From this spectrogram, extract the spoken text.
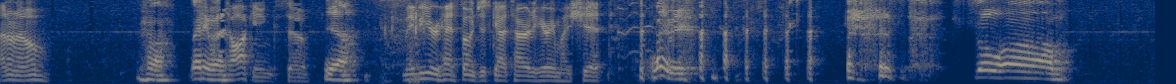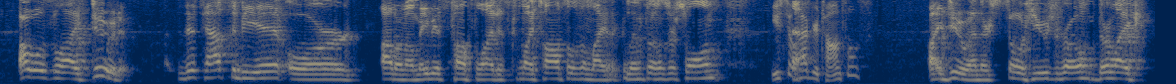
I don't know. Huh. Anyway, I'm talking, so yeah, maybe your headphone just got tired of hearing my shit. maybe. so um, I was like, dude, this has to be it, or I don't know, maybe it's tonsillitis because my tonsils and my like, lymph nodes are swollen. You still have your tonsils? I do, and they're so huge, bro. They're like,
